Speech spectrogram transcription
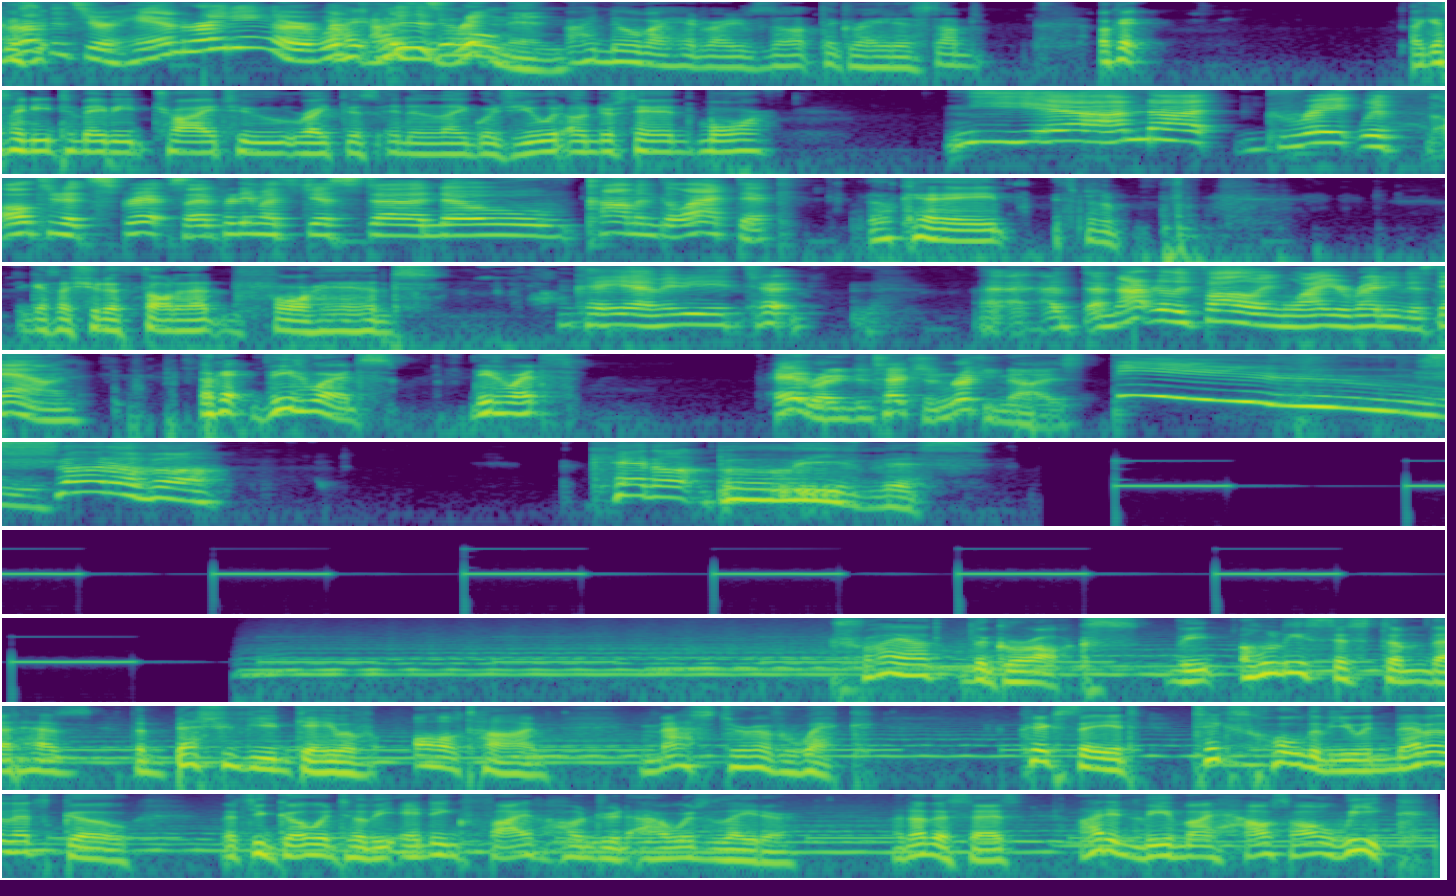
I don't know if it's your handwriting or what. I- what I is know- written in? I know my handwriting's not the greatest. I'm okay. I guess I need to maybe try to write this in a language you would understand more. Yeah, I'm not great with alternate scripts. I pretty much just uh, know Common Galactic. Okay, it's been a. I guess I should have thought of that beforehand. Okay, yeah, maybe. Try... I, I, I'm not really following why you're writing this down. Okay, these words. These words. Handwriting detection recognized. Pew! Son of a. Cannot believe this. Try out the Grox, the only system that has the best reviewed game of all time, Master of Wek. Critics say it takes hold of you and never lets go, lets you go until the ending 500 hours later. Another says, I didn't leave my house all week.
